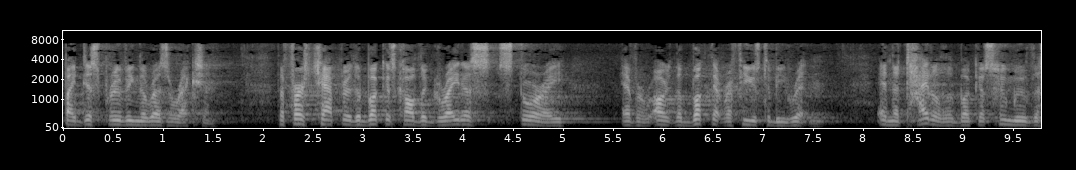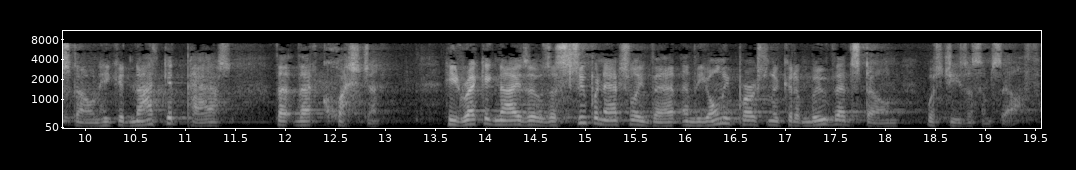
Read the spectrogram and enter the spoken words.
by disproving the resurrection. The first chapter of the book is called The Greatest Story Ever, or the book that refused to be written. And the title of the book is Who Moved the Stone? He could not get past that, that question. He recognized it was a supernatural event, and the only person who could have moved that stone was Jesus himself.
